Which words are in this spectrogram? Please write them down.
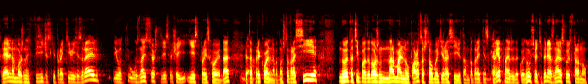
реально можно физически пройти весь Израиль, и вот узнать все, что здесь вообще есть, происходит, да? да? Это прикольно, потому что в России, ну, это типа ты должен нормально упороться, чтобы обойти Россию, там, потратить несколько да. лет, наверное, такой, ну, все, теперь я знаю свою страну,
